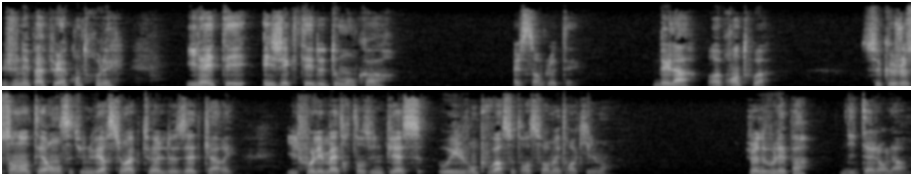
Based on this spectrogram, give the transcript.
Je n'ai pas pu la contrôler. Il a été éjecté de tout mon corps. Elle sanglotait. Bella, reprends-toi. Ce que je sens dans Thérence est une version actuelle de Z carré. Il faut les mettre dans une pièce où ils vont pouvoir se transformer tranquillement. Je ne voulais pas, dit-elle en larmes.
